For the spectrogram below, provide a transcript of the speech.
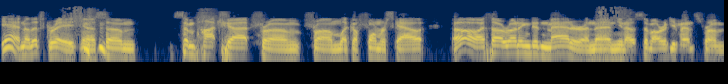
Yeah, no, that's great. You know, some some pot shot from from like a former scout. Oh, I thought running didn't matter, and then you know some arguments from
